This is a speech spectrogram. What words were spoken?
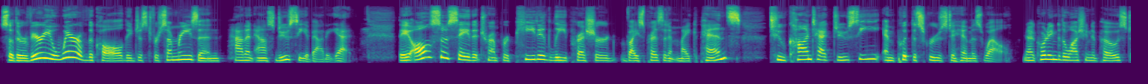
So they're very aware of the call. They just, for some reason, haven't asked Ducey about it yet. They also say that Trump repeatedly pressured Vice President Mike Pence to contact Ducey and put the screws to him as well. Now, according to the Washington Post,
